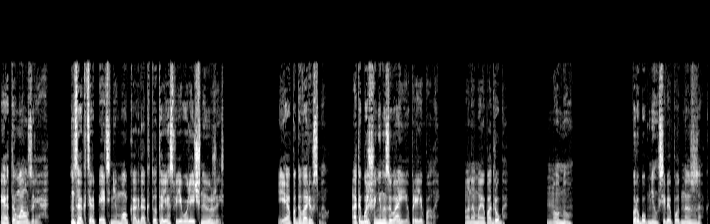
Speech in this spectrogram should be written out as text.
Это Мэл зря. Зак терпеть не мог, когда кто-то лез в его личную жизнь. Я поговорю с Мэл. А ты больше не называй ее прилипалой. Она моя подруга. Ну-ну. Пробубнил себе под нос Зак.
